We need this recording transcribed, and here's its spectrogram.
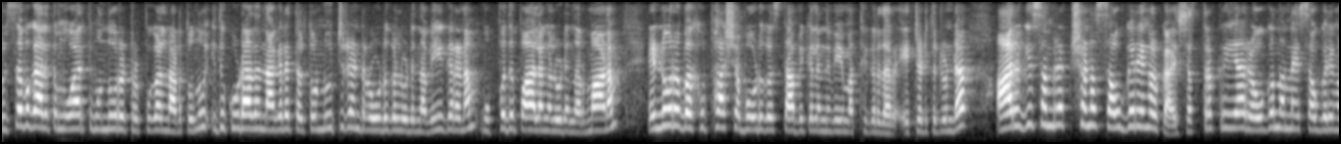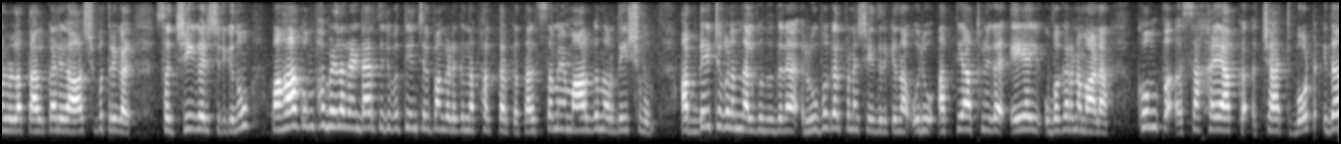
ഉത്സവകാലത്ത് മൂവായിരത്തി മുന്നൂറ് ട്രിപ്പുകൾ നടത്തുന്നു. ഇതുകൂടാതെ നഗരത്തിൽ തൊണ്ണൂറ്റിരണ്ട് റോഡുകളുടെ നവീകരണം മുപ്പത് പാലങ്ങളുടെ നിർമ്മാണം എണ്ണൂറ് ബഹുഭാഷ ബോർഡുകൾ സ്ഥാപിക്കൽ എന്നിവയും അധികൃതർ ഏറ്റെടുത്തിട്ടുണ്ട്. ആരോഗ്യ സംരക്ഷണ സൗകര്യങ്ങൾക്കായി ശസ്ത്രക്രിയ രോഗനിർണയ സൗകര്യങ്ങളുള്ള താൽക്കാലിക ആശുപത്രികൾ സജ്ജീകരിച്ചിരിക്കുന്നു. മഹാകുംഭമേള രണ്ടായിരത്തി ഇരുപത്തിയഞ്ചിൽ പങ്കെടുക്കുന്ന ഭക്തർക്ക് തത്സമയ മാർഗനിർദ്ദേശവും അപ്ഡേറ്റുകളും നൽകുന്നതിന് രൂപകൽപ്പന ചെയ്തിരിക്കുന്ന ഒരു അത്യാധുനിക എ ഐ ഉപകരണമാണ് കുംഭ് സഹയാക് ചാറ്റ് ബോട്ട് ഇത്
